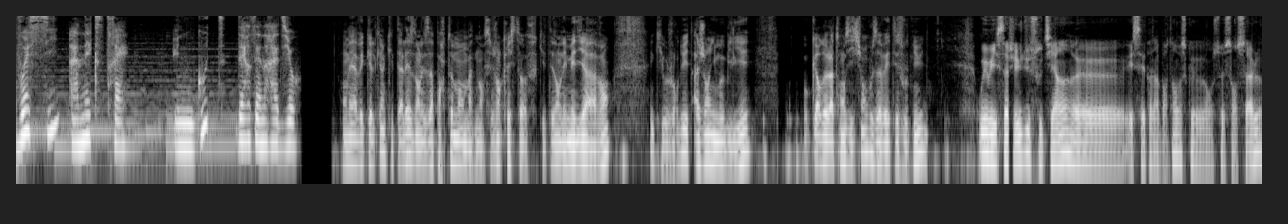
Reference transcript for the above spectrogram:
Voici un extrait, une goutte d'Airzen Radio. On est avec quelqu'un qui est à l'aise dans les appartements maintenant. C'est Jean-Christophe, qui était dans les médias avant et qui aujourd'hui est agent immobilier. Au cœur de la transition, vous avez été soutenu. Oui, oui, ça, j'ai eu du soutien euh, et c'est très important parce qu'on se sent seul euh,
